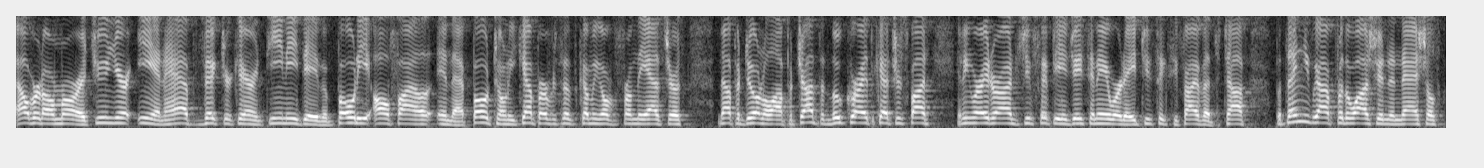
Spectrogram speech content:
Albert Almora Jr., Ian Happ, Victor Caratini, David Bote, all file in that boat. Tony Kemp, ever since coming over from the Astros, not been doing a lot. But Jonathan Lucroy at the catcher spot, hitting right around 250, and Jason Heyward a 265 at the top. But then you've got for the Washington Nationals, a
